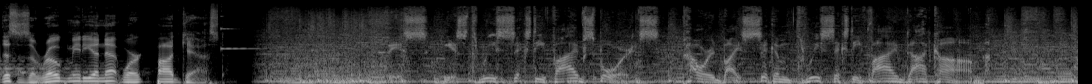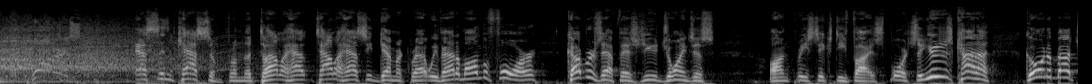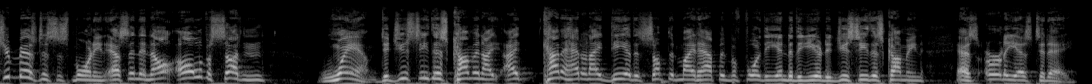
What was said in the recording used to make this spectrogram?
This is a Rogue Media Network podcast. This is 365 Sports, powered by Sikkim365.com. Ehsan Kassim from the Tallahassee Democrat. We've had him on before, covers FSU, joins us on 365 Sports. So you're just kind of going about your business this morning, Ehsan, and all, all of a sudden – wham. Did you see this coming? I, I kind of had an idea that something might happen before the end of the year. Did you see this coming as early as today?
